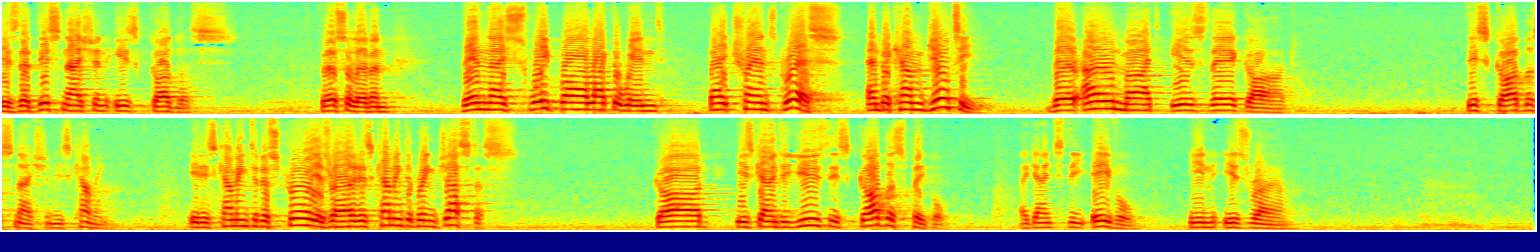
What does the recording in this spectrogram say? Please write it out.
is that this nation is godless. Verse 11 Then they sweep by like the wind, they transgress and become guilty. Their own might is their God. this godless nation is coming. It is coming to destroy Israel. It is coming to bring justice. God is going to use this godless people against the evil in Israel.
